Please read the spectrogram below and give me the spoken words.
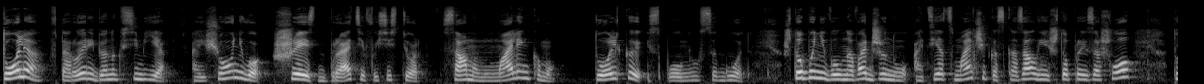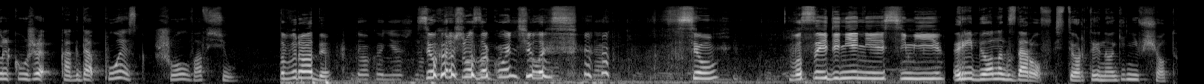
Толя – второй ребенок в семье, а еще у него шесть братьев и сестер. Самому маленькому только исполнился год. Чтобы не волновать жену, отец мальчика сказал ей, что произошло, только уже когда поиск шел вовсю. Вы рады? Да, конечно. Все хорошо закончилось. Все. Воссоединение семьи. Ребенок здоров, стертые ноги не в счет.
